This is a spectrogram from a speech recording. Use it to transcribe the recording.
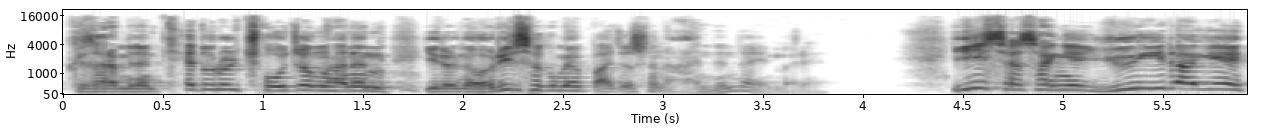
그 사람에 대한 태도를 조정하는 이런 어리석음에 빠져서는 안 된다 이 말이에요. 이 세상에 유일하게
